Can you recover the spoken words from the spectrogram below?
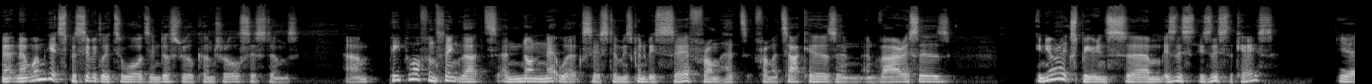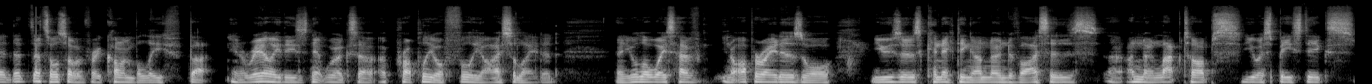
Now, now when we get specifically towards industrial control systems, um, people often think that a non-network system is going to be safe from from attackers and, and viruses. In your experience, um, is this is this the case? Yeah, that, that's also a very common belief, but you know, rarely these networks are, are properly or fully isolated. And you'll always have, you know, operators or users connecting unknown devices, uh, unknown laptops, USB sticks,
